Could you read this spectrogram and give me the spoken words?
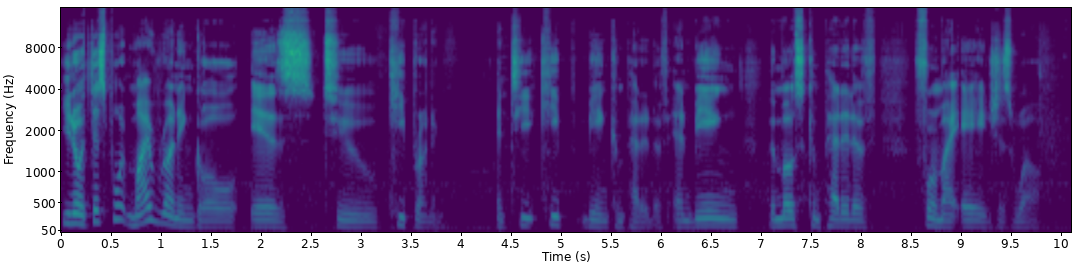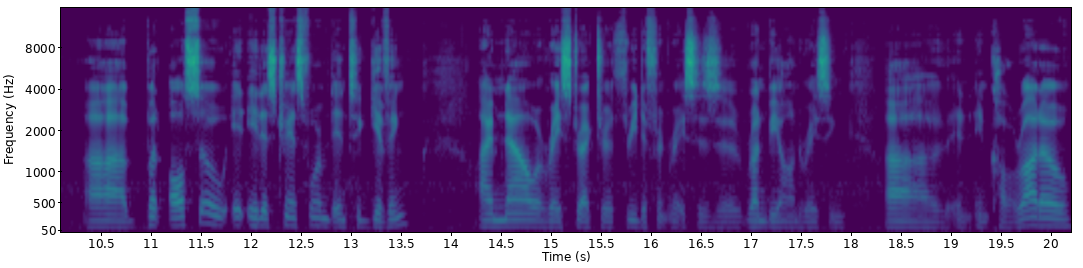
You know, at this point, my running goal is to keep running and keep being competitive and being the most competitive for my age as well. Uh, but also, it, it, has transformed into giving. I'm now a race director at three different races uh, Run Beyond Racing uh, in, in, Colorado,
